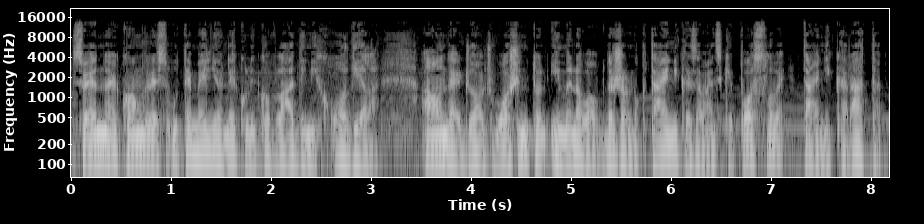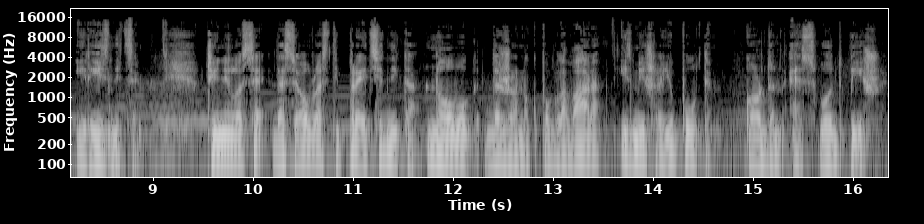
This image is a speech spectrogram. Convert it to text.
Svejedno je kongres utemeljio nekoliko vladinih odjela, a onda je George Washington imenovao državnog tajnika za vanjske poslove, tajnika rata i riznice. Činilo se da se ovlasti predsjednika novog državnog poglavara izmišljaju putem. Gordon S. Wood piše.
